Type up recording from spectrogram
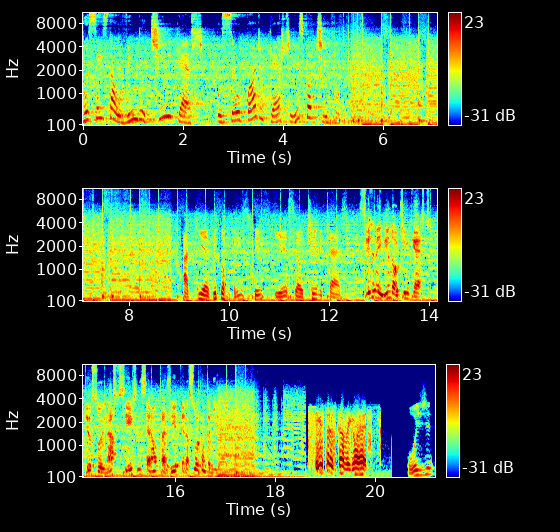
Você está ouvindo o TimeCast, o seu podcast esportivo. Aqui é Vitor Príncipe e esse é o TimeCast. Seja bem-vindo ao TimeCast. Eu sou Inácio Seixas e será um prazer ter a sua companhia. Houston Discovery, go ahead. Hoje,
